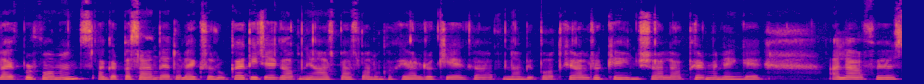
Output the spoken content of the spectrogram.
लाइव परफॉर्मेंस अगर पसंद है तो लाइक ज़रूर कर दीजिएगा अपने आसपास वालों का ख्याल रखिएगा अपना भी बहुत ख्याल रखें इन फिर मिलेंगे अल्लाह हाफिज़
